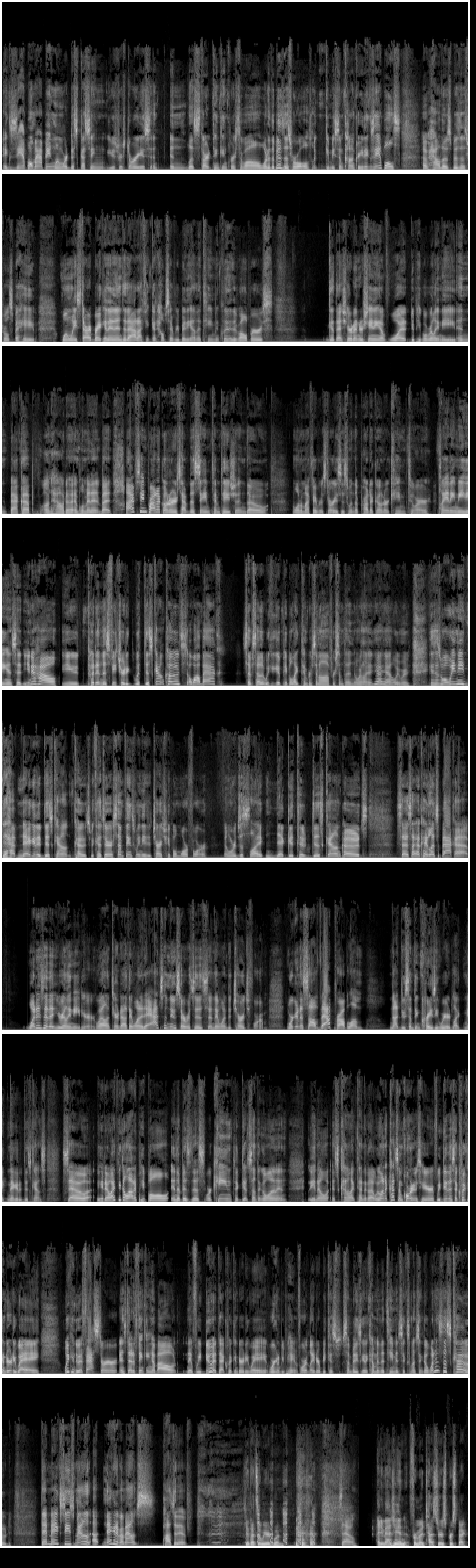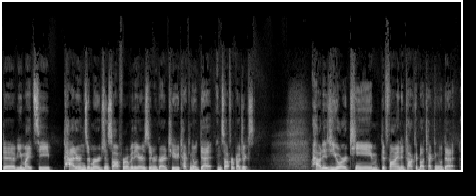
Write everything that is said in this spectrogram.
example mapping when we're discussing user stories and, and let's start thinking first of all what are the business rules? Give me some concrete examples of how those business rules behave. When we start breaking it into that i think it helps everybody on the team including developers get that shared understanding of what do people really need and back up on how to implement it. But i've seen product owners have the same temptation though one of my favorite stories is when the product owner came to our planning meeting and said, You know how you put in this feature to, with discount codes a while back? So, so that we could give people like 10% off or something. And we're like, yeah, yeah. We were. He says, well, we need to have negative discount codes because there are some things we need to charge people more for. And we're just like, negative discount codes? So it's like, okay, let's back up. What is it that you really need here? Well, it turned out they wanted to add some new services and they wanted to charge for them. We're going to solve that problem not do something crazy weird like make negative discounts. So, you know, I think a lot of people in a business were keen to get something going and, you know, it's kind of like technical. We want to cut some corners here. If we do this a quick and dirty way, we can do it faster instead of thinking about if we do it that quick and dirty way, we're going to be paying for it later because somebody's going to come in the team in six months and go, what is this code that makes these mount, uh, negative amounts positive? yeah, that's a weird one. so I'd imagine from a tester's perspective, you might see patterns emerge in software over the years in regard to technical debt in software projects. How does your team define and talk about technical debt?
